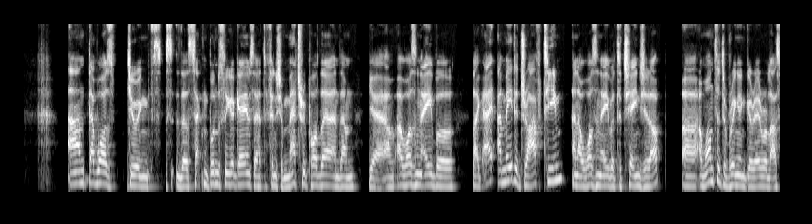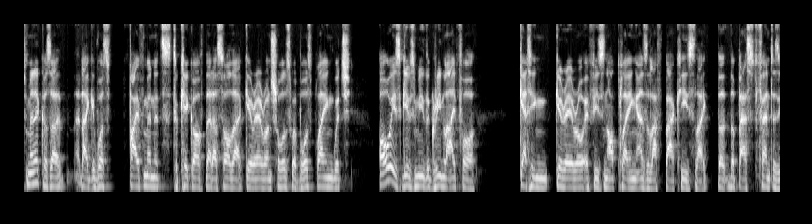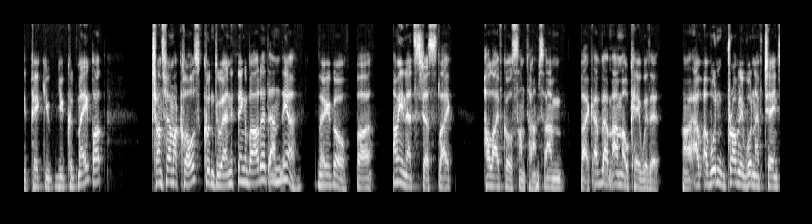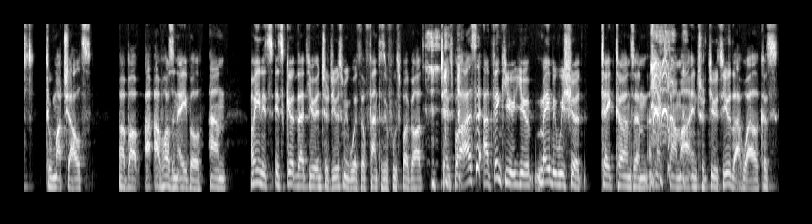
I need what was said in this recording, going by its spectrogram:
And that was during the second Bundesliga games. I had to finish a match report there. And then, yeah, I, I wasn't able, like, I, I made a draft team and I wasn't able to change it up. Uh, I wanted to bring in Guerreiro last minute because I, like, it was five minutes to kick off that I saw that Guerreiro and Schulz were both playing, which always gives me the green light for getting Guerreiro if he's not playing as a left back. He's like the, the best fantasy pick you, you could make, but Transfermarkt closed, couldn't do anything about it. And yeah, there you go. But I mean, that's just like how life goes sometimes. I'm like, I'm, I'm okay with it. Uh, I, I wouldn't, probably wouldn't have changed too much else uh, but I, I, wasn't able. And I mean, it's it's good that you introduced me with the fantasy football god, James. but I th- I think you you maybe we should take turns and next time I introduce you that well because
